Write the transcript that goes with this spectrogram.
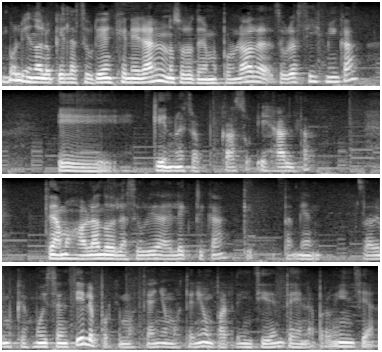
volviendo a lo que es la seguridad en general, nosotros tenemos por un lado la seguridad sísmica, eh, que en nuestro caso es alta. Estamos hablando de la seguridad eléctrica, que también sabemos que es muy sensible porque este año hemos tenido un par de incidentes en la provincia.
